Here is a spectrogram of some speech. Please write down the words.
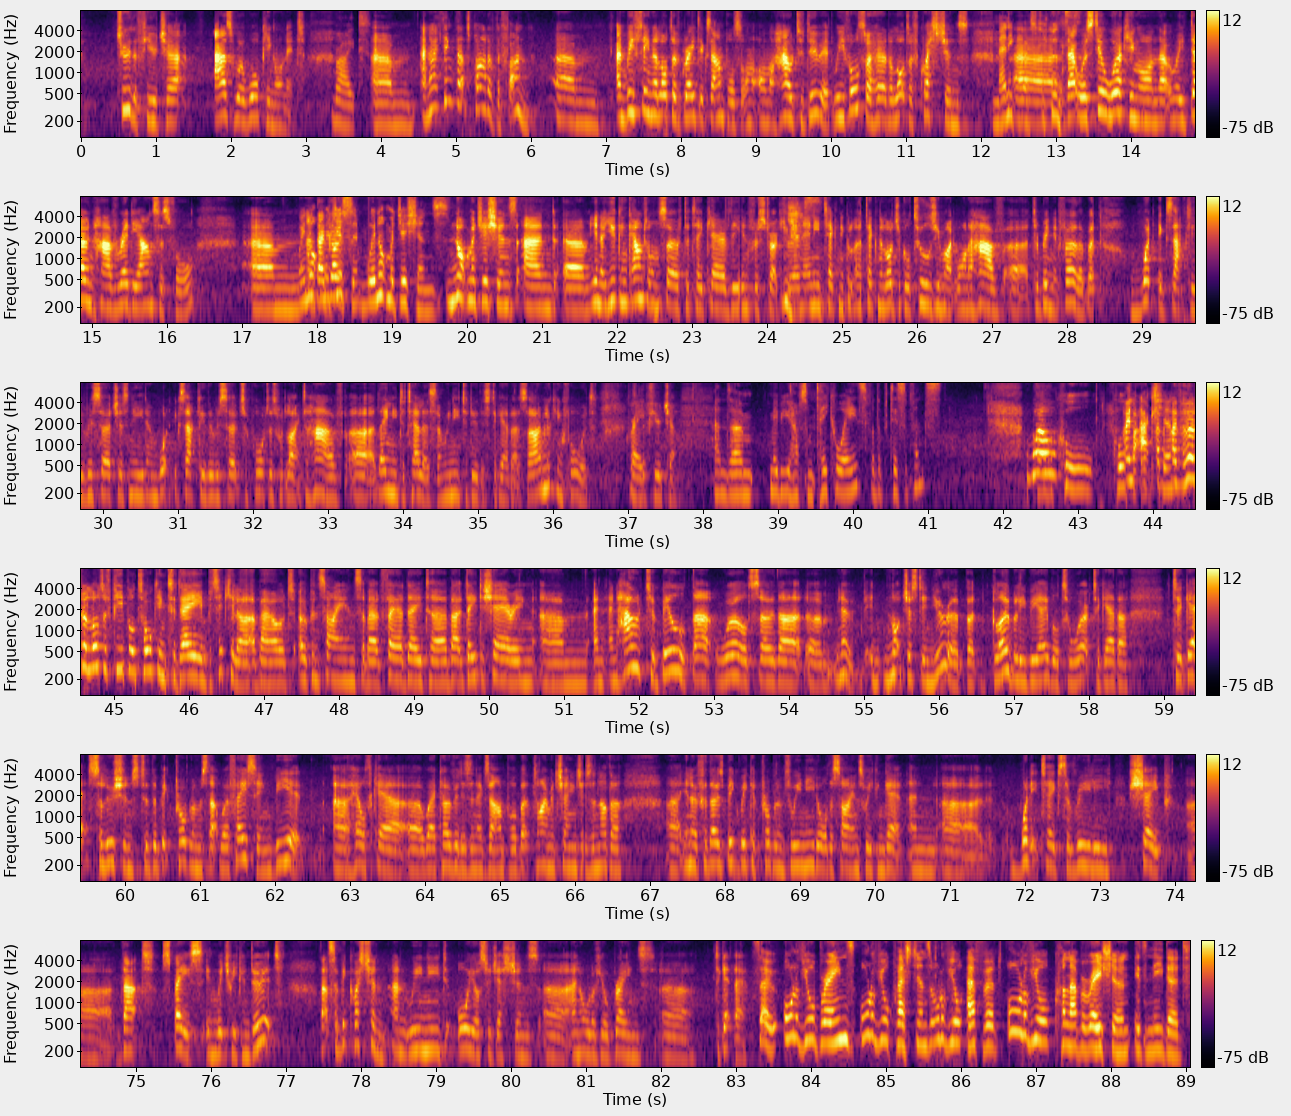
to the future as we're walking on it. right. Um, and I think that's part of the fun. Um, and we've seen a lot of great examples on, on how to do it. We've also heard a lot of questions Many uh, questions. that we're still working on that we don't have ready answers for. Um, we're not goes- We're not magicians. not magicians, and um, you know you can count on SURF to take care of the infrastructure and any technical uh, technological tools you might want to have uh, to bring it further. But what exactly researchers need and what exactly the research supporters would like to have, uh, they need to tell us, and we need to do this together. So I'm looking forward to Great. the future. And um, maybe you have some takeaways for the participants. Well, call, call for I've- action. I've heard a lot of people talking today, in particular, about open science, about fair data, about data sharing, um, and and how to build that world so that um, you know, in, not just in Europe but globally, be able to work together to get solutions to the big problems that we're facing, be it uh, healthcare, uh, where COVID is an example, but climate change is another. Uh, you know, for those big wicked problems, we need all the science we can get, and uh, what it takes to really shape uh, that space in which we can do it. That's a big question, and we need all your suggestions uh, and all of your brains to get there. So all of your brains, all of your questions, all of your effort, all of your collaboration is needed.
